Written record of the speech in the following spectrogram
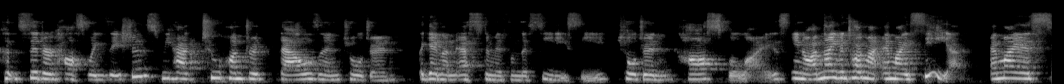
consider hospitalizations. We had 200,000 children again an estimate from the CDC, children hospitalized. You know, I'm not even talking about MIC yet. MISC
